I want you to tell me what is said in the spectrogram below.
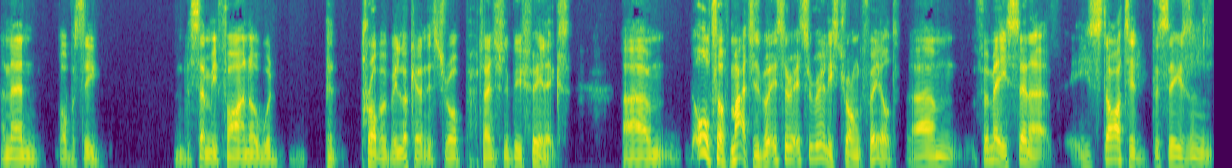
And then obviously the semi final would p- probably looking at this draw potentially be Felix. Um, all tough matches, but it's a it's a really strong field. Um, for me, Sinner, he started the season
